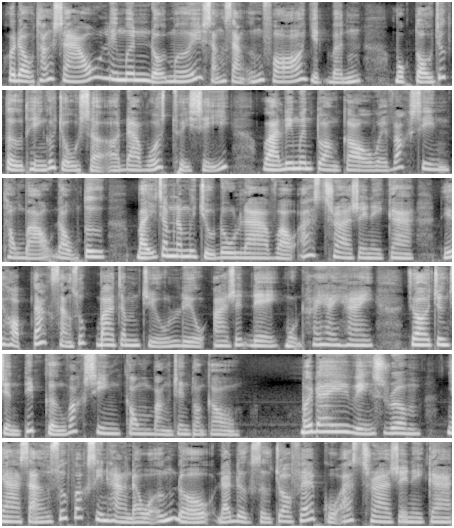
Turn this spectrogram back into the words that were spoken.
Hồi đầu tháng 6, Liên minh đổi mới sẵn sàng ứng phó dịch bệnh, một tổ chức từ thiện có trụ sở ở Davos, Thụy Sĩ và Liên minh toàn cầu về vaccine thông báo đầu tư 750 triệu đô la vào AstraZeneca để hợp tác sản xuất 300 triệu liều AZD1222 cho chương trình tiếp cận vaccine công bằng trên toàn cầu. Mới đây, Viện Serum, nhà sản xuất vaccine hàng đầu ở Ấn Độ, đã được sự cho phép của AstraZeneca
